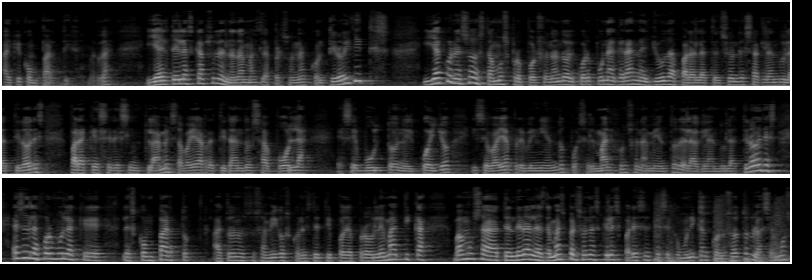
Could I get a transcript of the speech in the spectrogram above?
Hay que compartir, ¿verdad? Y ya el té las cápsulas, nada más la persona con tiroiditis. Y ya con eso estamos proporcionando al cuerpo una gran ayuda para la atención de esa glándula tiroides, para que se desinflame, se vaya retirando esa bola, ese bulto en el cuello y se vaya previniendo pues el mal funcionamiento de la glándula tiroides. Esa es la fórmula que les comparto a todos nuestros amigos con este tipo de problemática. Vamos a atender a las demás personas que les parece que se comunican con nosotros, lo hacemos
